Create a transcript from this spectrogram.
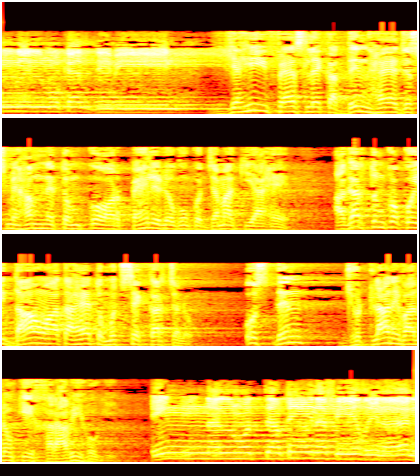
للمكذبين یہی فیصلے کا دن ہے جس میں ہم نے تم کو اور پہلے لوگوں کو جمع کیا ہے۔ اگر تم کو کوئی داؤں آتا ہے تو مجھ سے کر چلو۔ اس دن جھٹلانے والوں کی خرابی ہوگی۔ إن المتقين في ظلال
